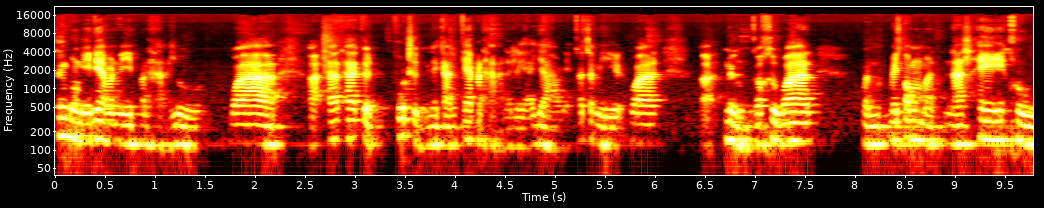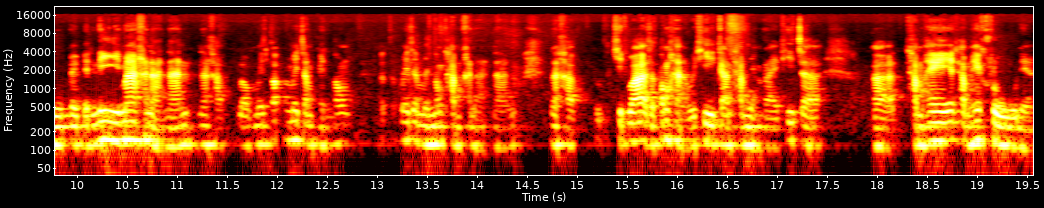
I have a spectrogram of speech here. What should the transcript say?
ซึ่งตรงนี้เนี่ยมันมีปัญหาอยู่ว่าถ้าถ้าเกิดพูดถึงในการแก้ปัญหาในระยะยาวเนี่ยก็จะมีว่าหนึ่งก็คือว่ามันไม่ต้องมานัดให้ครูไปเป็นหนี้มากขนาดนั้นนะครับ เราไม่ต้องไม่จำเป็นต้อง ไม่จำเป็นต้องทำขนาดนั้นนะครับ คิดว่าอาจจะต้องหาวิธีการทำอย่างไรที่จะทำให้ทำให้ครูเนี่ย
